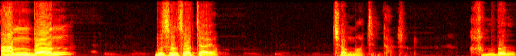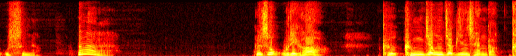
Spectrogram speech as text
한 번 무슨 소자요? 젊어진다. 한 번 웃으면. 네. 그래서 우리가 그 긍정적인 생각, 아,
